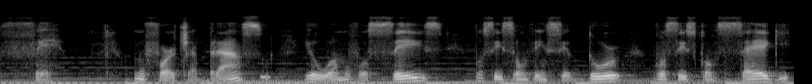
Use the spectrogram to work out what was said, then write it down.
fé. Um forte abraço, eu amo vocês, vocês são vencedor, vocês conseguem,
